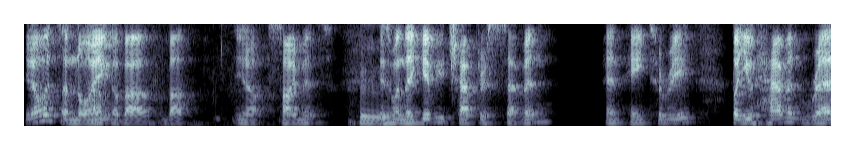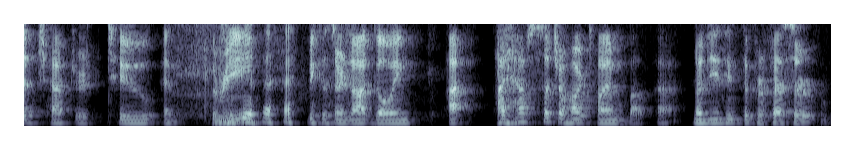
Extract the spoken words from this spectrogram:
You know what's annoying tough. about about you know assignments Hmm. is when they give you chapter seven and eight to read, but you haven't read chapter two and three because they're not going. I I have such a hard time about that. Now, do you think the professor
